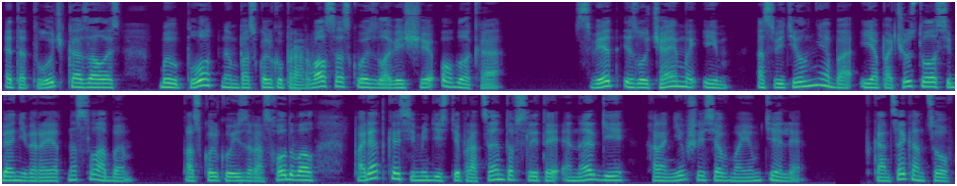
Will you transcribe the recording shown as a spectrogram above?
Этот луч, казалось, был плотным, поскольку прорвался сквозь зловещее облако. Свет, излучаемый им, осветил небо, и я почувствовал себя невероятно слабым, поскольку израсходовал порядка 70% слитой энергии, хранившейся в моем теле. В конце концов,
